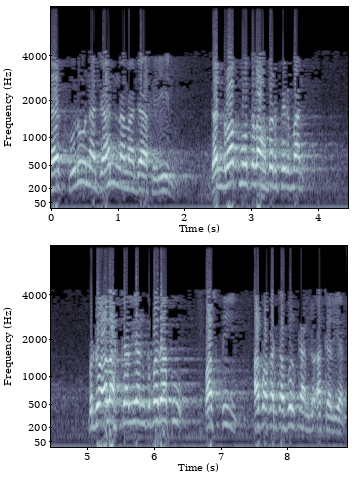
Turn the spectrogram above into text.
sayadkhuluna jahannama dakhirin. Dan Rabbmu telah berfirman, Berdoalah kalian kepadaku, pasti aku akan kabulkan doa kalian.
